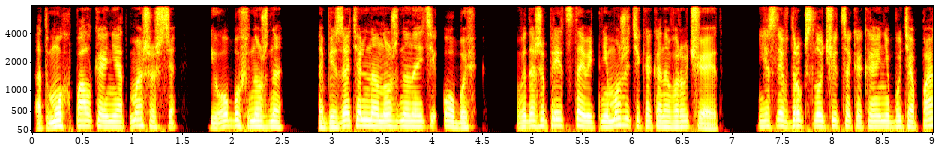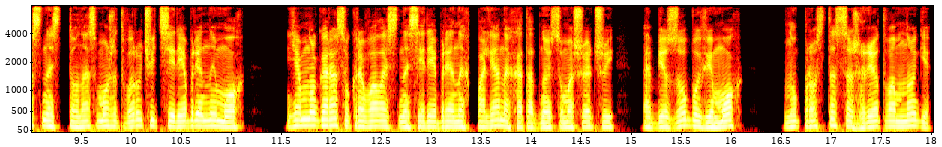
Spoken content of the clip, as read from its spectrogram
От мух палкой не отмашешься. И обувь нужна. Обязательно нужно найти обувь. Вы даже представить не можете, как она выручает. Если вдруг случится какая-нибудь опасность, то нас может выручить серебряный мох. Я много раз укрывалась на серебряных полянах от одной сумасшедшей, а без обуви мох, ну, просто сожрет во ноги.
